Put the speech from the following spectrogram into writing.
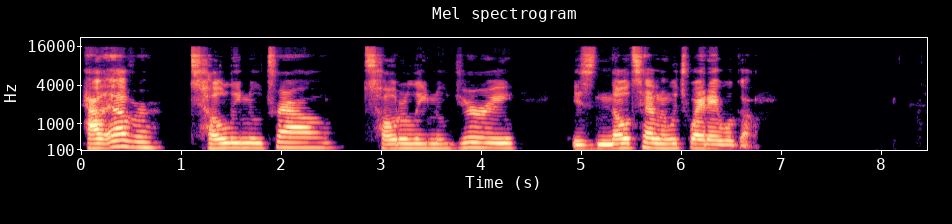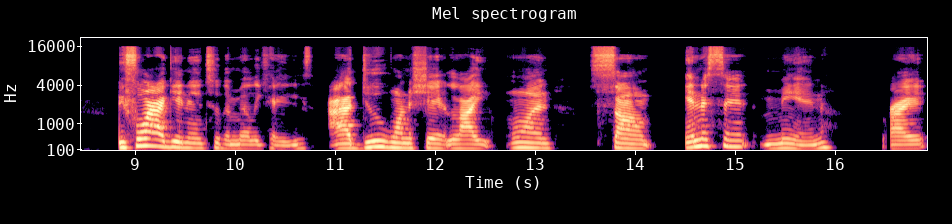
However, totally new trial, totally new jury, is no telling which way they will go. Before I get into the Melly case, I do want to shed light on some innocent men, right,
